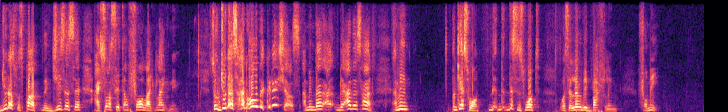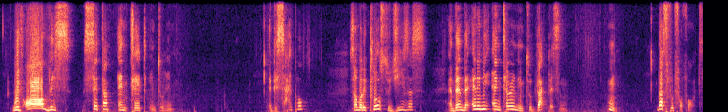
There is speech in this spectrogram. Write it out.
Judas was part. Then Jesus said, I saw Satan fall like lightning. So Judas had all the credentials. I mean, uh, the others had. I mean, but guess what? Th th this is what was a little bit baffling for me. With all this, Satan entered into him. A disciple, somebody close to Jesus, and then the enemy entering into that person, hmm, that's food for thought.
